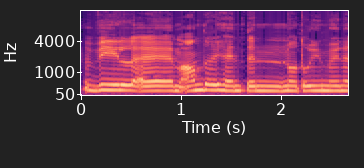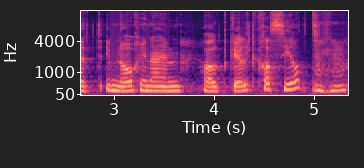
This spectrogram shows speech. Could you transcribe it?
Weil ähm, andere haben dann noch drei Monate im Nachhinein halt Geld kassiert. Mhm.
